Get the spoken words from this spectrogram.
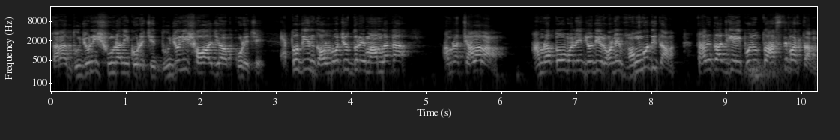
তারা দুজনই শুনানি করেছে, দুজনই সওয়াল জবাব করেছে। এতদিন দশ বছর ধরে মামলাটা আমরা চালালাম। আমরা তো মানে যদি রনে ভঙ্গ দিতাম, তাহলে তো আজকে এই পর্যন্ত আসতে পারতাম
